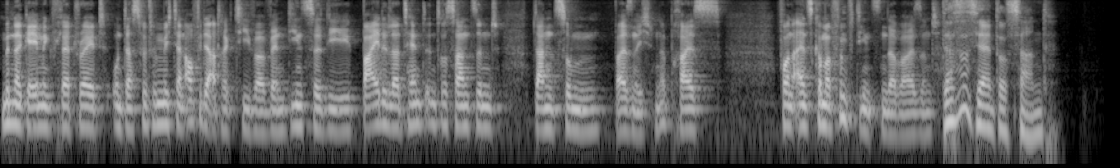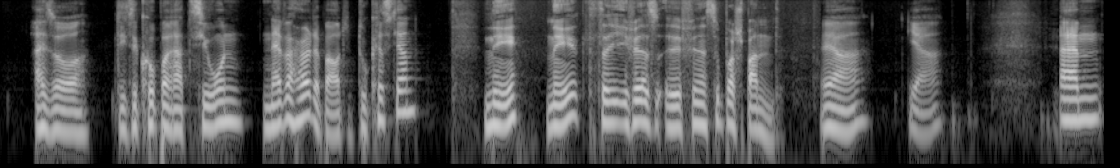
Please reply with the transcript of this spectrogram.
mit einer Gaming Flatrate. Und das wird für mich dann auch wieder attraktiver, wenn Dienste, die beide latent interessant sind, dann zum, weiß nicht, ne, Preis von 1,5 Diensten dabei sind. Das ist ja interessant. Also, diese Kooperation, never heard about. it. Du, Christian? Nee, nee, tatsächlich, ich finde das, ich finde das super spannend. Ja. Ja. Ähm,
